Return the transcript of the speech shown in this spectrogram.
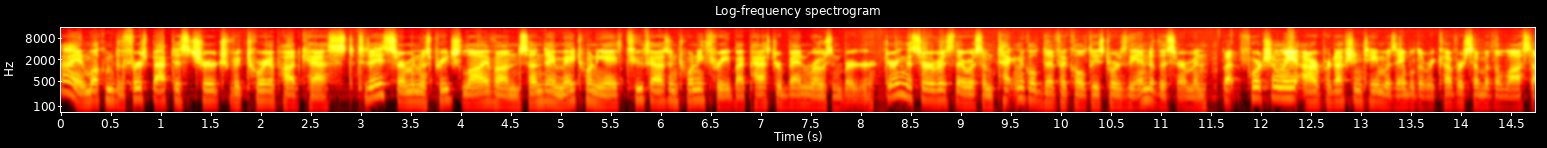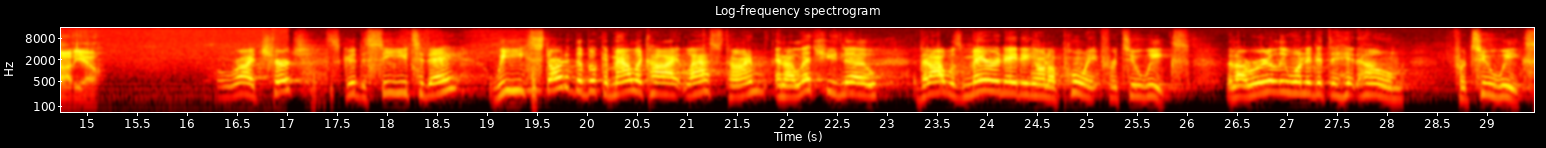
Hi, and welcome to the First Baptist Church Victoria podcast. Today's sermon was preached live on Sunday, May 28, 2023, by Pastor Ben Rosenberger. During the service, there were some technical difficulties towards the end of the sermon, but fortunately, our production team was able to recover some of the lost audio. All right, church, it's good to see you today. We started the book of Malachi last time, and I let you know that I was marinating on a point for two weeks, that I really wanted it to hit home for two weeks.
